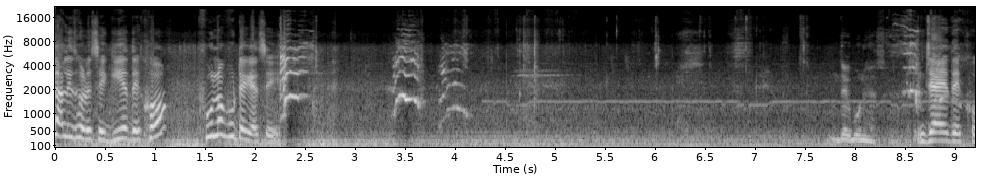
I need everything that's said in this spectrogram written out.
জালি ধরেছে গিয়ে দেখো ফুলও ফুটে গেছে। দেখব যাই দেখো।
